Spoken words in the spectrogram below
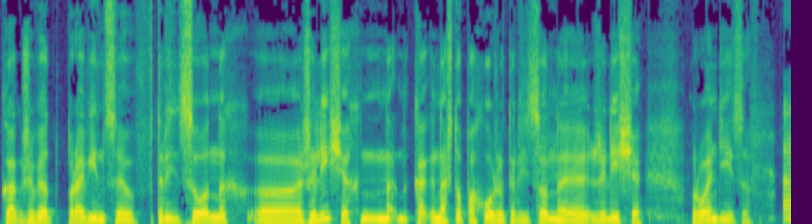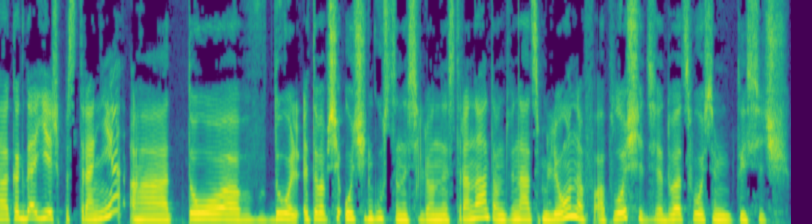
как живет провинция в традиционных э, жилищах? На, как, на что похоже традиционное жилище руандийцев? А, когда едешь по стране, а, то вдоль... Это вообще очень густо населенная страна, там 12 миллионов, а площадь 28 тысяч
